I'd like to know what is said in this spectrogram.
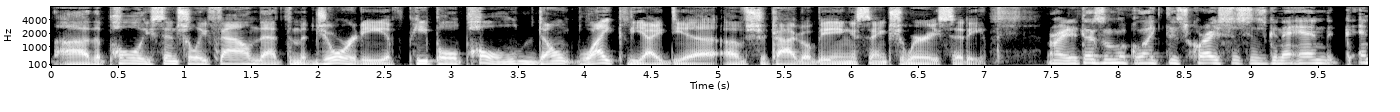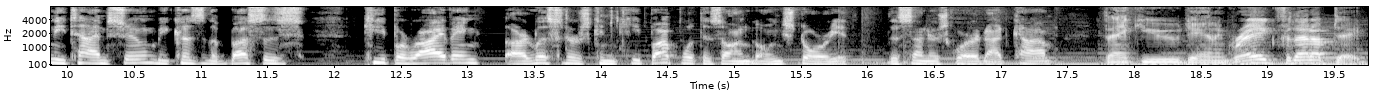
Uh, the poll essentially found that the majority of people polled don't like the idea of Chicago being a sanctuary city. All right, it doesn't look like this crisis is going to end anytime soon because of the buses keep arriving. Our listeners can keep up with this ongoing story at thecentersquare.com. Thank you, Dan and Greg, for that update.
